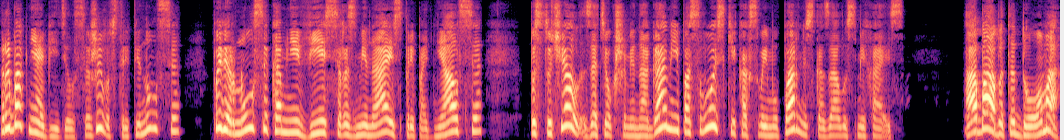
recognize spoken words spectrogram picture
Рыбак не обиделся, живо встрепенулся, повернулся ко мне весь, разминаясь, приподнялся, постучал затекшими ногами и по-свойски, как своему парню сказал, усмехаясь. А баба-то дома.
